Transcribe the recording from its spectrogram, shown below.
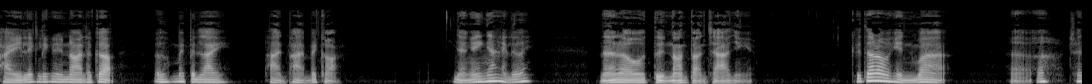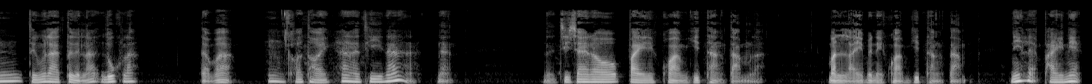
ภัยเล็ก ๆน้อยๆแล้วก็ เออ ไม่เป็นไร ผ่านผ่านไปก่อน อย่างง่าย ๆเลยนะเราตื่นนอนตอนเช้าอย่างเงี้ยคือถ้าเราเห็นว่าเออฉันถึงเวลาตื่นล้วลุกล้วแต่ว่าอขอถอยห้านาทีนะนั่นจิตใจเราไปความคิดทางต่ำละมันไหลไปในความคิดทางต่ำนี่แหละภัยเนี่ย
